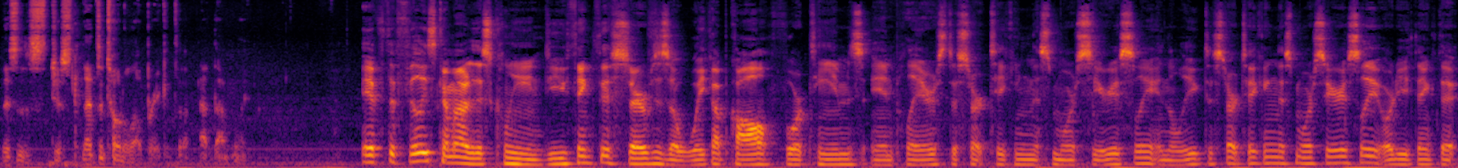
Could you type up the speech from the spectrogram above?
This is just that's a total outbreak at, the, at that point. If the Phillies come out of this clean, do you think this serves as a wake up call for teams and players to start taking this more seriously, in the league to start taking this more seriously? Or do you think that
